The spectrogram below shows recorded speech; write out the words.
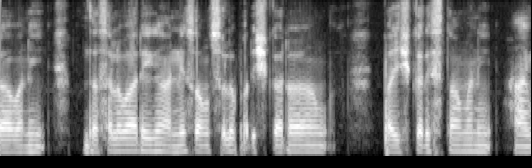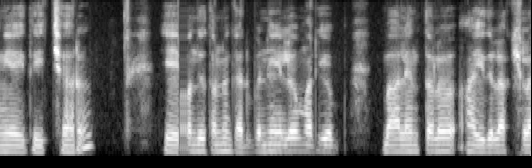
కావని దశల వారీగా అన్ని సమస్యలు పరిష్కారం పరిష్కరిస్తామని హామీ అయితే ఇచ్చారు. ఏ పొందుతున్న గర్భిణీలు మరియు బాలింతలు ఐదు లక్షల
